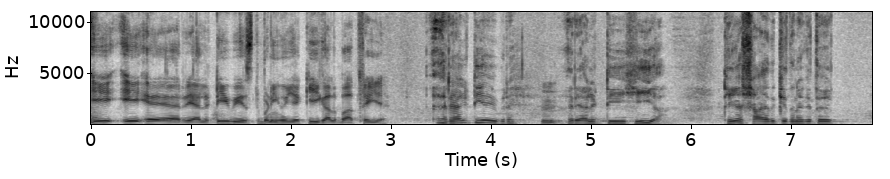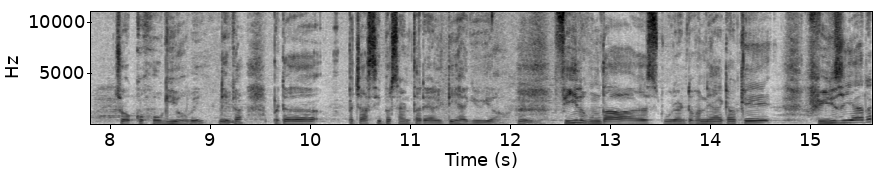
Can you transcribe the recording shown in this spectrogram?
ਇਹ ਇਹ ਰਿਐਲਿਟੀ ਬੇਸਡ ਬਣੀ ਹੋਈ ਹੈ ਕੀ ਗੱਲਬਾਤ ਰਹੀ ਹੈ? ਰਿਐਲਿਟੀ ਹੈ ਵੀਰੇ। ਰਿਐਲਿਟੀ ਹੀ ਆ। ਠੀਕ ਹੈ ਸ਼ਾਇਦ ਕਿਤੇ ਨਾ ਕਿਤੇ ਚੁੱਕ ਹੋ ਗਈ ਹੋਵੇ ਠੀਕ ਆ? ਬਟ 85% ਤਾਂ ਰਿਐਲਿਟੀ ਹੈਗੀ ਹੋਈ ਆ ਫੀਲ ਹੁੰਦਾ ਸਟੂਡੈਂਟ ਹੁੰਨੇ ਆ ਕਿਉਂਕਿ ਫੀਸ ਯਾਰ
